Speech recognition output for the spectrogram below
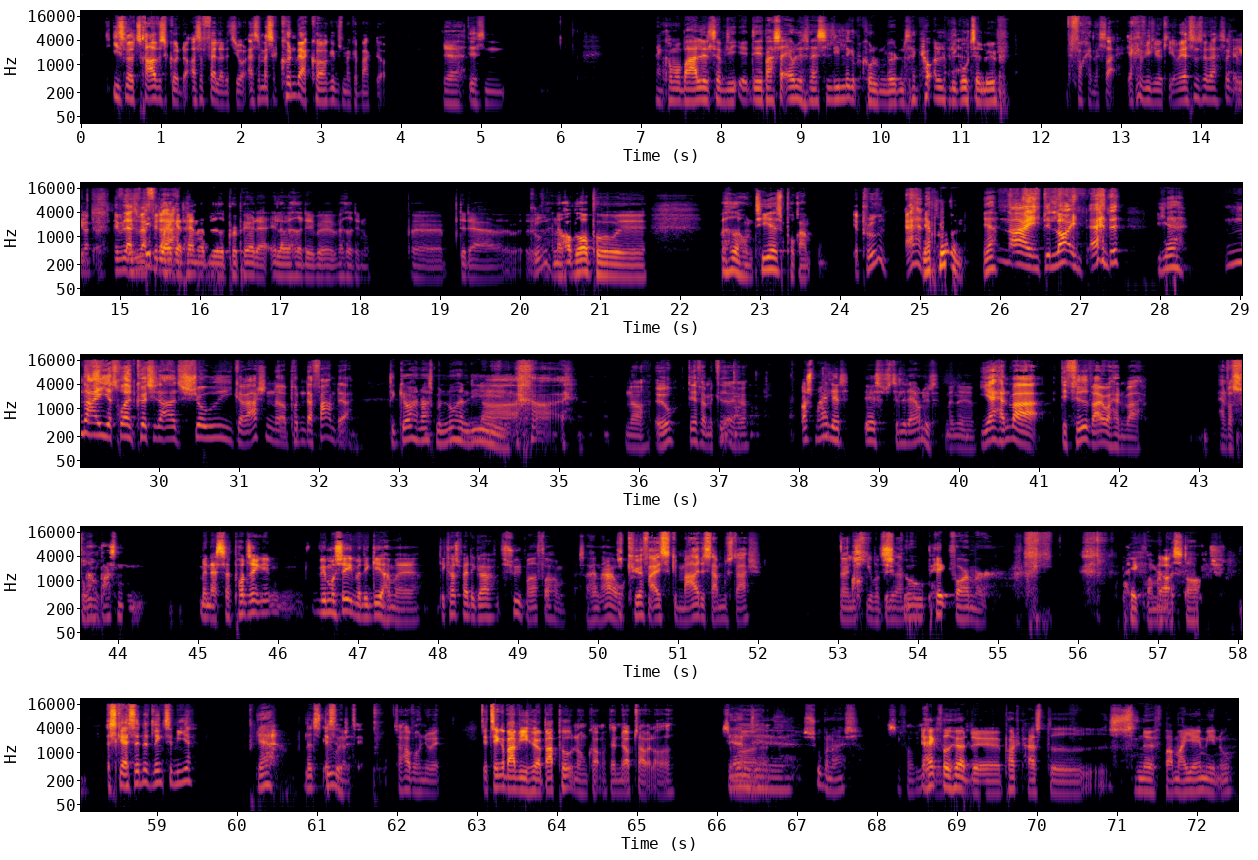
i sådan noget 30 sekunder, og så falder det til jorden. Altså man skal kun være cocky, hvis man kan bakke det op. Ja. Det er sådan, Han kommer bare aldrig til at blive... Det er bare så ærgerligt, at han er så lille, Colton Mertens. Han kan jo aldrig blive god til at løbe. fuck han er sej. Jeg kan virkelig godt lide ham, jeg synes, han er så griner. det. Det vil Det er altså være lidt fedt at have at han er blevet prepared af, eller hvad hedder det, hvad hedder det nu? Øh, det der, øh, han er hoppet over på, øh, hvad hedder hun, Tias program. Ja, proven. Er han? Ja, Proven. Ja. Nej, det er løgn. Er han det? Ja, Nej, jeg troede, han kørte sit eget show ude i garagen og på den der farm der. det gjorde han også, men nu er han lige... Nej. Nå, øv. Det er fandme ked af at høre. Også mig lidt. Jeg synes, det er lidt ærgerligt, men øh, Ja, han var... Det fede var jo, at han var... Han var solo. han bare sådan... Men altså, prøv at tænke, vi må se, hvad det giver ham af... Det kan også være, det gør sygt meget for ham. Altså, han har jo... De kører faktisk meget det samme mustache. Når jeg lige kigger på billedet. Go Pig Farmer. Pig Farmer Nå. mustache. Skal jeg sende et link til Mia? Ja, let's Jeg do it. Så hopper hun jo ind. Jeg tænker bare, at vi hører bare på, når hun kommer. Den optager allerede. Så, Ja, må- det er super nice. så får vi Jeg har ikke fået hørt øh, podcastet sådan, fra Miami endnu.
